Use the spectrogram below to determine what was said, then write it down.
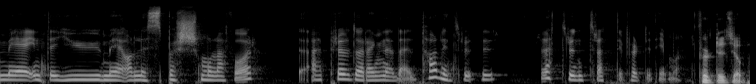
med intervju, med alle spørsmål jeg får. Jeg prøvde å regne det. Det tar litt, rett rundt 30-40 timer. Fulltidsjobb.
